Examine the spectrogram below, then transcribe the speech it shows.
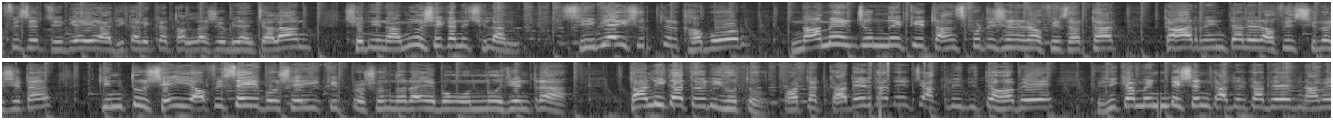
অফিসের সিবিআই আধিকারিকরা তল্লাশি অভিযান চালান, সেদিন আমিও সেখানে ছিলাম। সিবিআই সূত্রের খবর, নামের জন্য একটি ট্রান্সপোর্টেশনের অফিস অর্থাৎ কার রেন্টালের অফিস ছিল সেটা। কিন্তু সেই অফিসেই বসেই কি প্রসন্ন রায় এবং অন্য এজেন্টরা তালিকা তৈরি হতো? অর্থাৎ কাদের কাদের চাকরি দিতে হবে রিকমেন্ডেশন কাদের কাদের নামে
